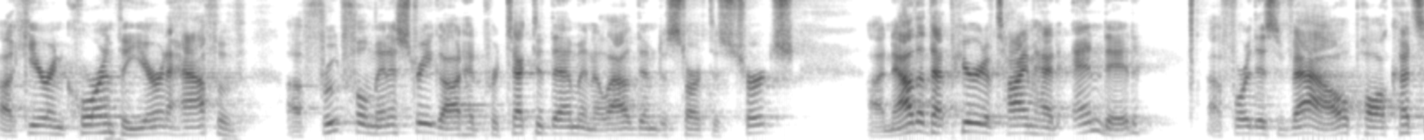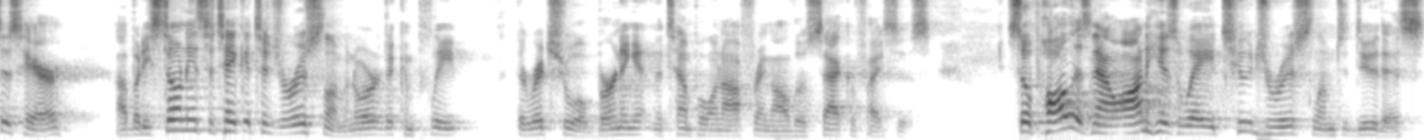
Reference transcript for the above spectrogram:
uh, here in Corinth, a year and a half of uh, fruitful ministry. God had protected them and allowed them to start this church. Uh, now that that period of time had ended uh, for this vow, Paul cuts his hair, uh, but he still needs to take it to Jerusalem in order to complete the ritual, burning it in the temple and offering all those sacrifices. So Paul is now on his way to Jerusalem to do this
